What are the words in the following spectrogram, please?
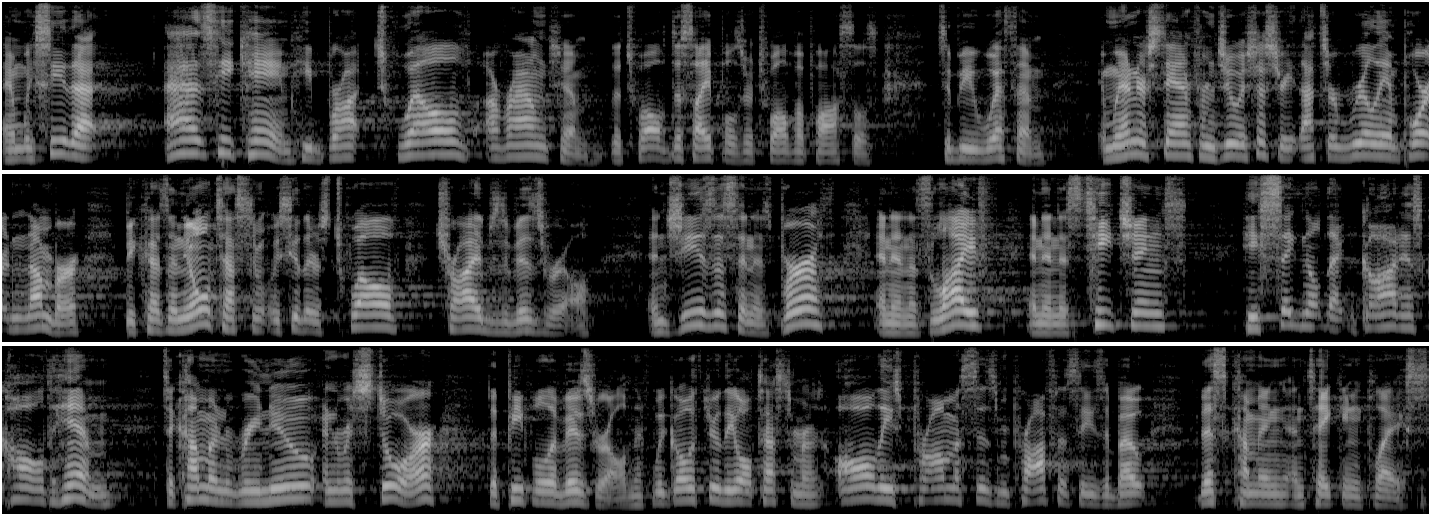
and we see that as he came, he brought 12 around him, the 12 disciples or 12 apostles, to be with him. And we understand from Jewish history that's a really important number because in the Old Testament we see there's 12 tribes of Israel. And Jesus, in his birth and in his life and in his teachings, he signaled that God has called him to come and renew and restore the people of Israel. And if we go through the Old Testament, all these promises and prophecies about this coming and taking place.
